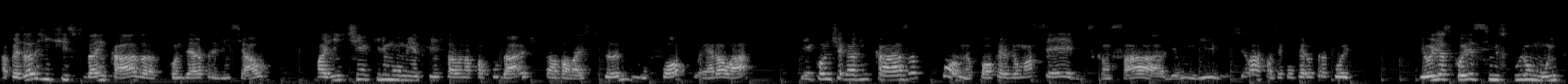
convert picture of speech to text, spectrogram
Apesar de a gente estudar em casa quando era presencial, a gente tinha aquele momento que a gente estava na faculdade, estava lá estudando, o foco era lá, e quando chegava em casa, pô, meu foco era ver uma série, descansar, ler um livro, sei lá, fazer qualquer outra coisa. E hoje as coisas se misturam muito,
